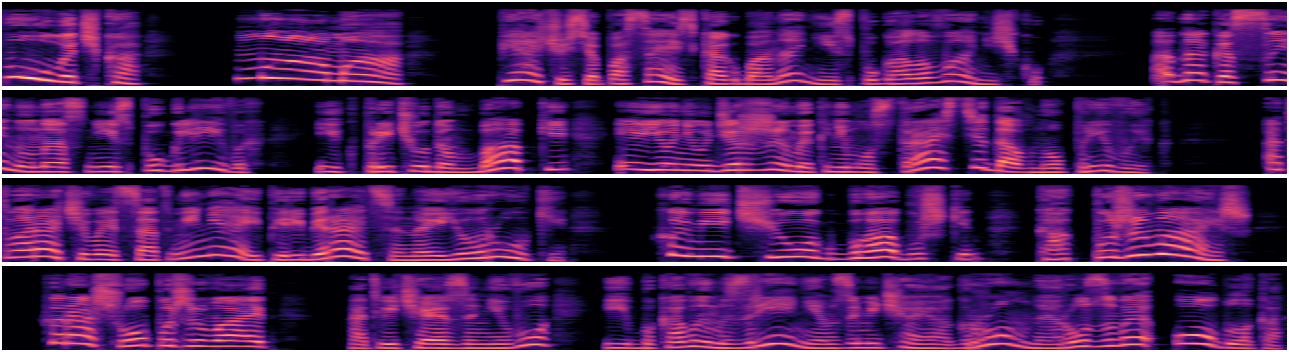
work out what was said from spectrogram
булочка? Мама!» Пячусь, опасаясь, как бы она не испугала Ванечку. Однако сын у нас не испугливых, и к причудам бабки и ее неудержимой к нему страсти давно привык. Отворачивается от меня и перебирается на ее руки. «Хомячок, бабушкин, как поживаешь?» «Хорошо поживает», отвечая за него и боковым зрением замечая огромное розовое облако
